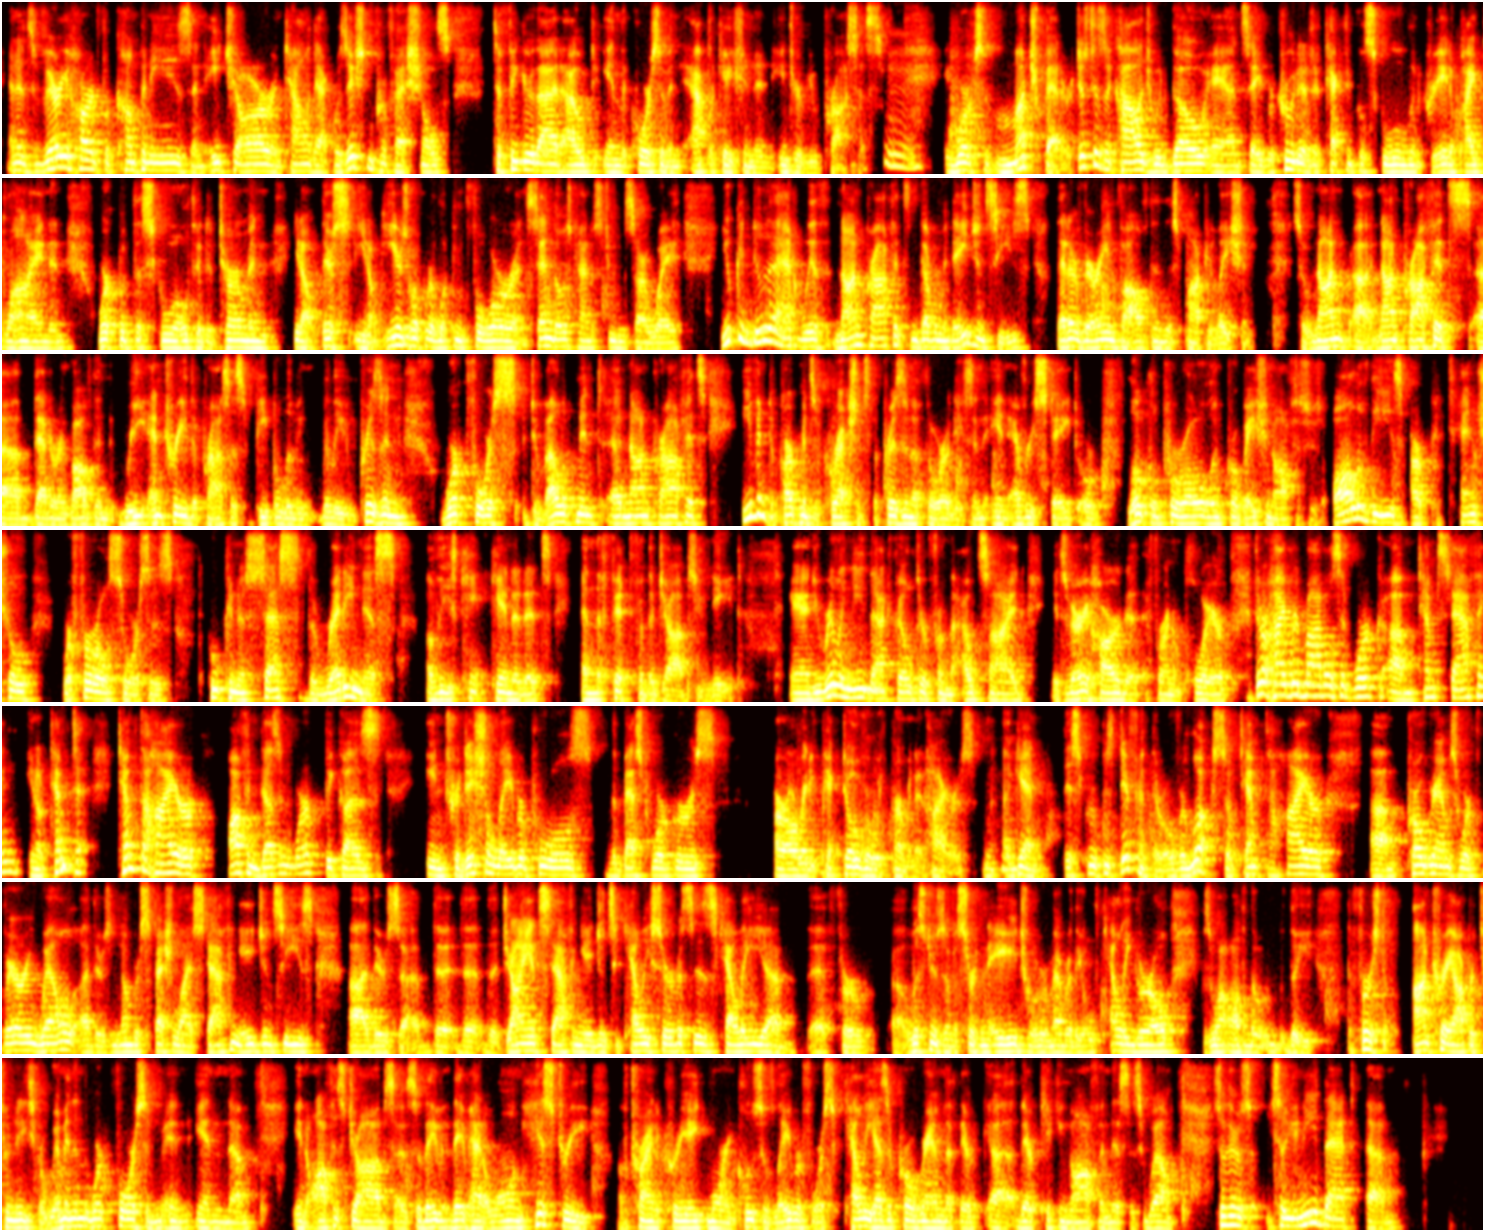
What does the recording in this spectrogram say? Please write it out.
And it's very hard for companies and HR and talent acquisition professionals to figure that out in the course of an application and interview process. Mm. It works much better. Just as a college would go and say recruit at a technical school and create a pipeline and work with the school to determine, you know, there's, you know, here's what we're looking for and send those kind of students our way. You can do that with nonprofits and government agencies that are very involved in this population. So non uh, nonprofits uh, that are involved in reentry, the process of people living leaving prison, workforce development uh, nonprofits, even departments of corrections, the prison authorities in, in every state, or local parole and probation officers. All of these are potential referral sources who can assess the readiness of these candidates and the fit for the jobs you need. And you really need that filter from the outside. It's very hard for an employer. There are hybrid models at work. Um, temp staffing, you know, temp to, temp to hire often doesn't work because in traditional labor pools, the best workers are already picked over with permanent hires. Mm-hmm. Again, this group is different. They're overlooked. So temp to hire um, programs work very well. Uh, there's a number of specialized staffing agencies. Uh, there's uh, the, the, the giant staffing agency, Kelly Services. Kelly, uh, uh, for uh, listeners of a certain age will remember the old Kelly girl. It was one of the, the, the first entree opportunities for women in the workforce and in in, um, in office jobs. so they've they've had a long history of trying to create more inclusive labor force. Kelly has a program that they're they're kicking off in this as well. So there's so you need that. Um,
